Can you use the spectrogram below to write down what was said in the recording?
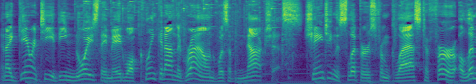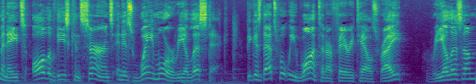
and I guarantee the noise they made while clinking on the ground was obnoxious. Changing the slippers from glass to fur eliminates all of these concerns and is way more realistic. Because that's what we want in our fairy tales, right? Realism?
